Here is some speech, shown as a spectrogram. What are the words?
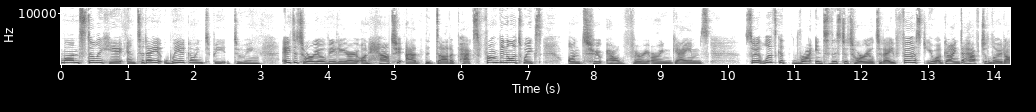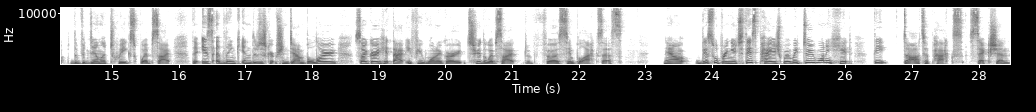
everyone, Stella here, and today we are going to be doing a tutorial video on how to add the data packs from Vanilla Tweaks onto our very own games. So let's get right into this tutorial today. First, you are going to have to load up the Vanilla Tweaks website. There is a link in the description down below, so go hit that if you want to go to the website for simple access. Now, this will bring you to this page where we do want to hit the data packs section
